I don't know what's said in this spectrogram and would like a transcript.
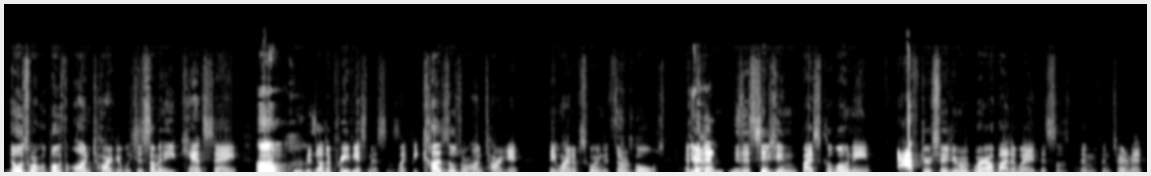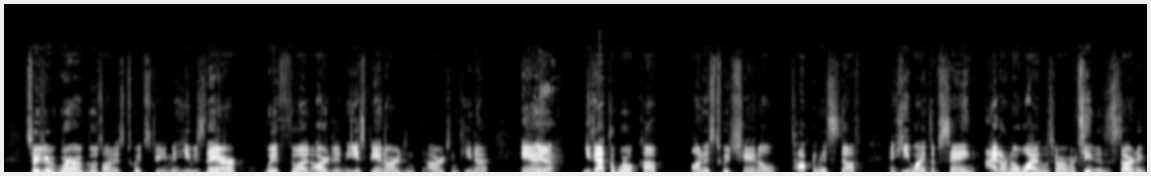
those were both on target, which is something that you can't say oh. for his other previous misses. Like because those were on target, they wind up scoring the third goal. Yeah. But then the decision by Scaloni after Sergio Aguero, by the way, this was them in the tournament. Sergio Aguero goes on his Twitch stream and he was there with what Argent, ESPN Argent, Argentina, and yeah. he's at the World Cup on his Twitch channel talking his stuff. And he winds up saying, I don't know why Lautaro Martinez is starting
